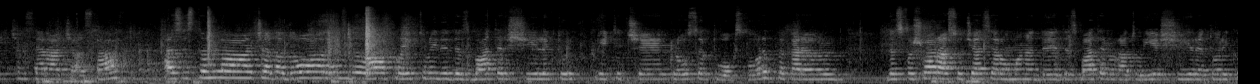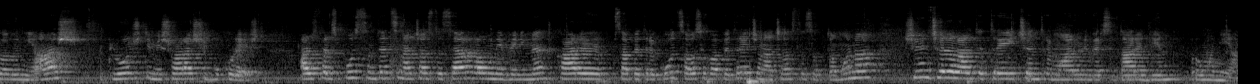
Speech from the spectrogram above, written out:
aici în seara aceasta. Asistăm la cea de-a doua rundă a proiectului de dezbateri și lecturi critice Closer to Oxford, pe care îl desfășoară Asociația Română de Dezbatere, Oratorie și Retorică în Iași, Cluj, Timișoara și București. Altfel spus, sunteți în această seară la un eveniment care s-a petrecut sau se va petrece în această săptămână și în celelalte trei centre mari universitare din România.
